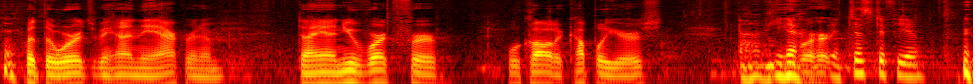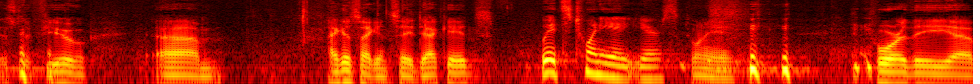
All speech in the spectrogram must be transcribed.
to put the words behind the acronym. Diane, you've worked for, we'll call it a couple years. Uh, yeah, yeah, just a few. just a few. Um, I guess I can say decades. It's 28 years. 28. for the uh,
